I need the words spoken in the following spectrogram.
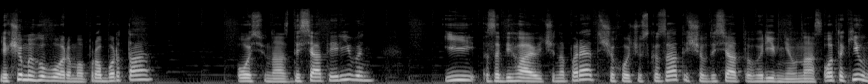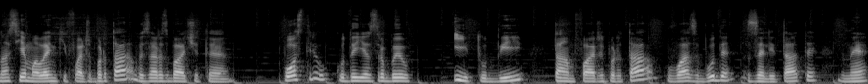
Якщо ми говоримо про борта, ось у нас 10 рівень. І забігаючи наперед, що хочу сказати, що в 10 рівня у нас отакі у нас є маленькі фальшборта. Ви зараз бачите постріл, куди я зробив, і туди, там фальшборта, у вас буде залітати не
